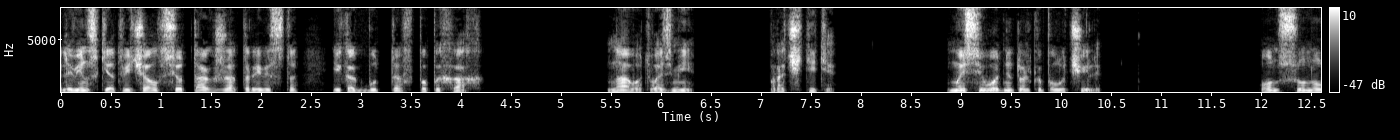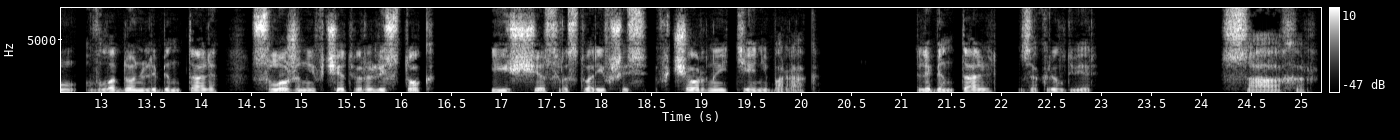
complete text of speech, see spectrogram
Левинский отвечал все так же отрывисто и как будто в попыхах. — На вот, возьми. Прочтите. Мы сегодня только получили. Он сунул в ладонь Лебенталя сложенный в четверо листок и исчез, растворившись в черной тени барака. Лебенталь закрыл дверь. — Сахар!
